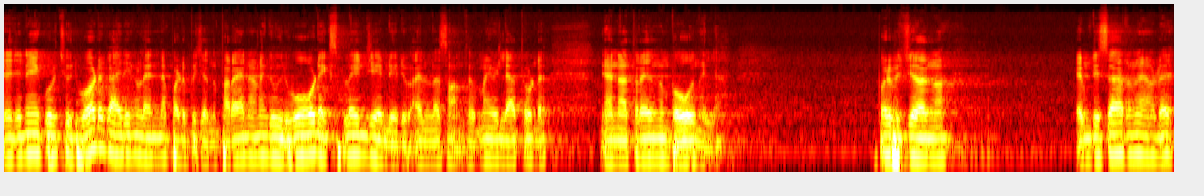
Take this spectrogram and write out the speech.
രചനയെക്കുറിച്ച് ഒരുപാട് കാര്യങ്ങൾ എന്നെ പഠിപ്പിച്ചു തന്നു. പറയാനാണെങ്കിൽ ഒരുപാട് എക്സ്പ്ലെയിൻ ചെയ്യേണ്ടി വരും. അതിനുള്ള സമയമില്ലാത്തതുകൊണ്ട് ഞാൻ അത്രയൊന്നും പോകുന്നില്ല. പഠിപ്പിച്ചു തന്ന എം ടി അവിടെ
